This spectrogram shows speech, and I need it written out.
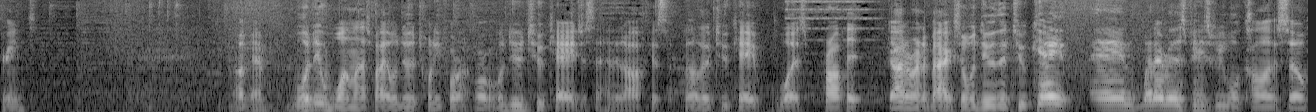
Greens? Okay, we'll do one last buy. We'll do a 24, or we'll do 2K just to end it off because the other 2K was profit. Gotta run it back, so we'll do the 2K and whatever this page we will call it. So,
